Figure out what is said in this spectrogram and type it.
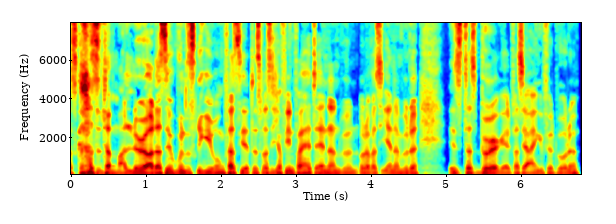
das krasseste Malheur, das der Bundesregierung passiert ist, was ich auf jeden Fall hätte ändern würden oder was ich ändern würde, ist das Bürgergeld, was ja eingeführt wurde.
